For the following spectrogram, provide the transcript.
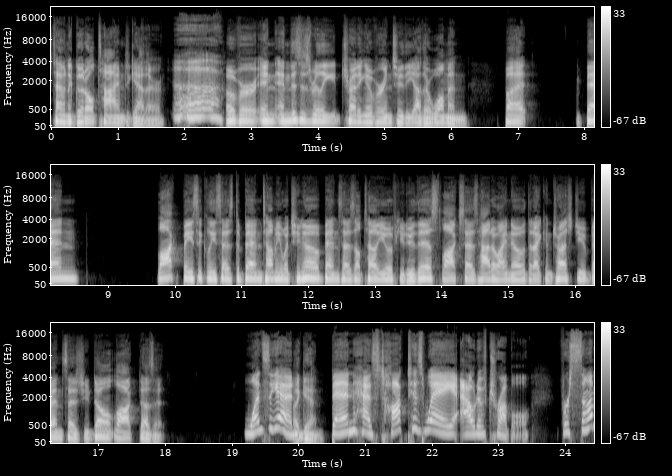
just having a good old time together Ugh. over and and this is really treading over into the other woman but ben Locke basically says to Ben, Tell me what you know. Ben says, I'll tell you if you do this. Locke says, How do I know that I can trust you? Ben says, You don't. Locke does it. Once again, Again. Ben has talked his way out of trouble. For some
